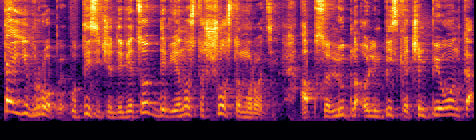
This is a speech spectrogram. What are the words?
та Європи у 1996 році. Абсолютна олімпійська чемпіонка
